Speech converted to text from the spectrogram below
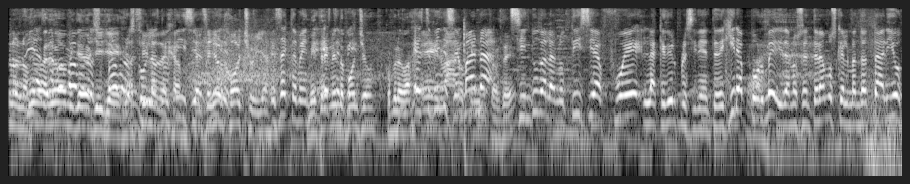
No. días, No, mejor vámonos, vámonos con las noticias. Señor Jocho, ya. Exactamente. Mi tremendo fin- Poncho, ¿cómo le va? Este Eh, fin de hermano, semana, ¿eh? sin duda, la noticia fue la que dio el presidente. De gira por Ah. Mérida nos enteramos que el mandatario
